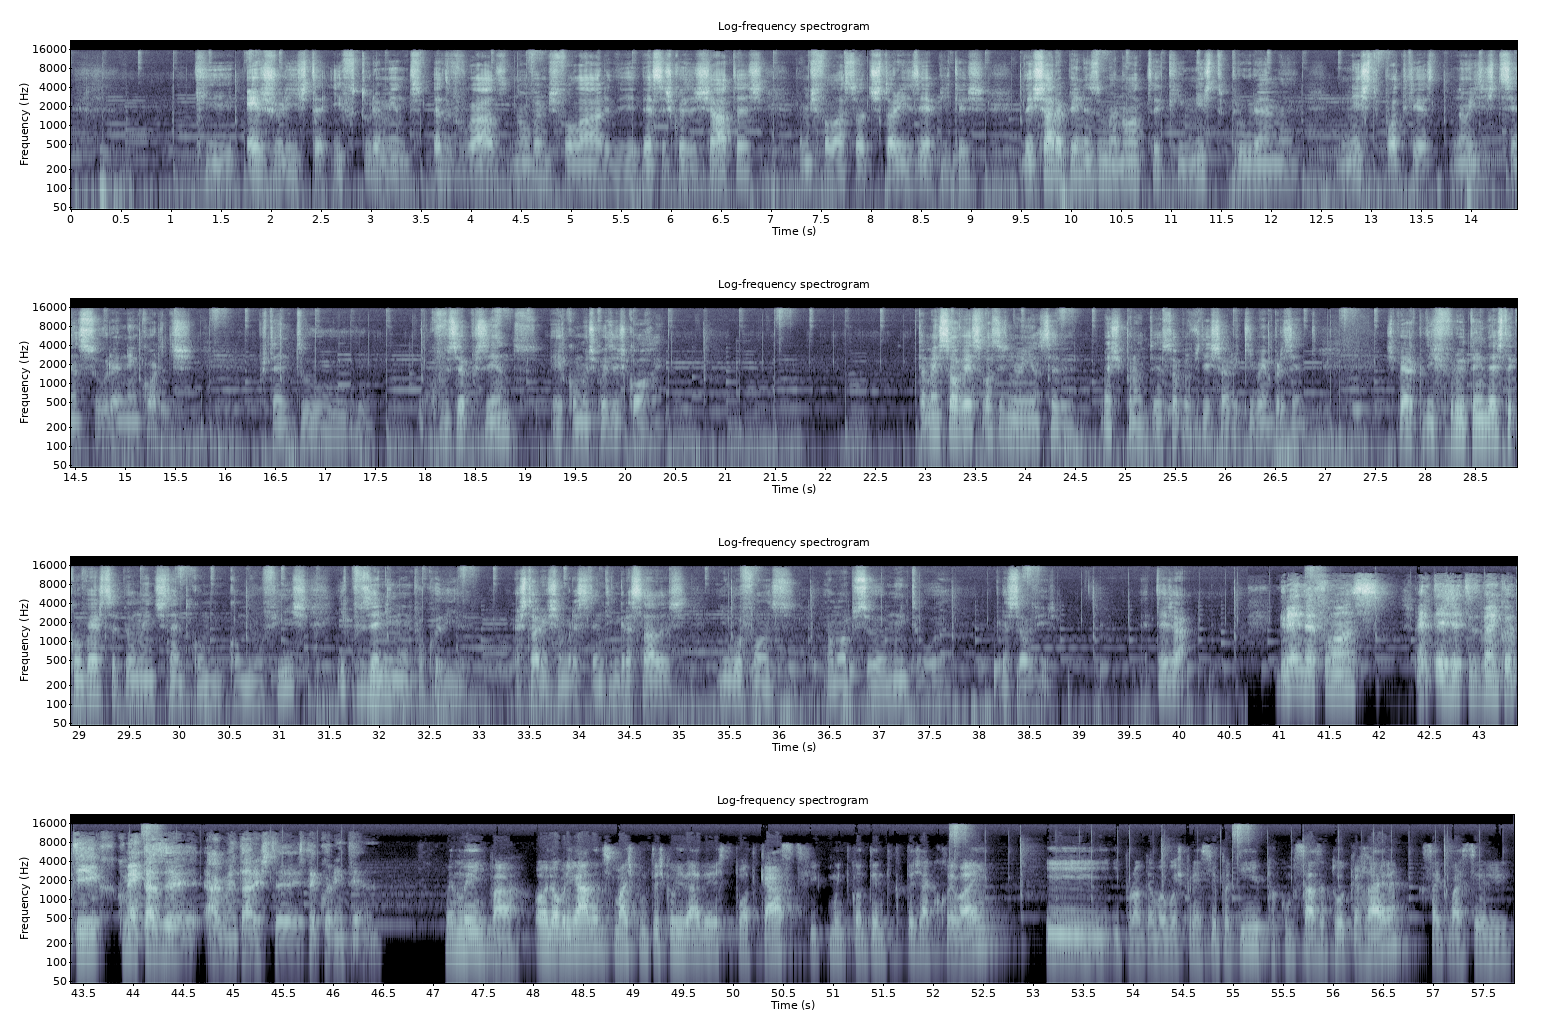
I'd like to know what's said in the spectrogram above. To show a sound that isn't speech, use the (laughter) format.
que é jurista e futuramente advogado. Não vamos falar de, dessas coisas chatas, vamos falar só de histórias épicas. Deixar apenas uma nota que neste programa, neste podcast, não existe censura nem cortes. Portanto, o que vos apresento é como as coisas correm. Também se houvesse vocês não iam saber. Mas pronto, é só para vos deixar aqui bem presente. Espero que desfrutem desta conversa pelo menos tanto como, como eu fiz e que vos anime um pouco a dia. As histórias são bastante engraçadas e o Afonso é uma pessoa muito boa para se ouvir. Até já! Grande Afonso, espero que esteja tudo bem contigo. Como é que estás a, a aguentar esta, esta quarentena? Manelinho, pá. Olha, obrigado antes de mais por me teres convidado a este podcast. Fico muito contente que esteja a correr bem. E, e, pronto, é uma boa experiência para ti, para começares a tua carreira, que sei que vai ser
